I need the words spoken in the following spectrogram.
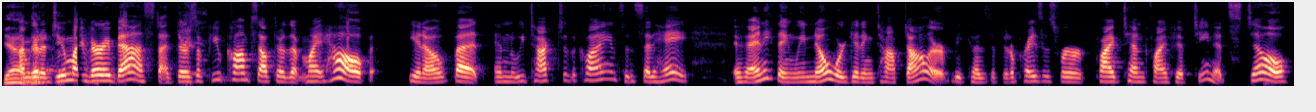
Yeah. I'm going to do my very best. I- There's a few comps out there that might help, you know, but, and we talked to the clients and said, hey, if anything, we know we're getting top dollar because if it appraises for 510, 515, it's still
